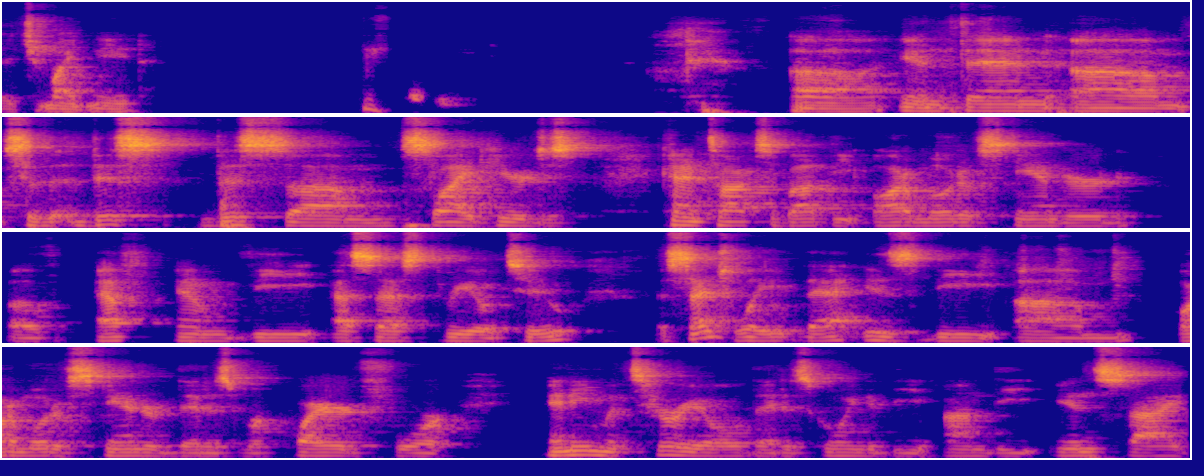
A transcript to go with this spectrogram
that you might need. Uh, and then, um, so th- this this um, slide here just kind of talks about the automotive standard of FMVSS 302. Essentially, that is the um, automotive standard that is required for any material that is going to be on the inside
